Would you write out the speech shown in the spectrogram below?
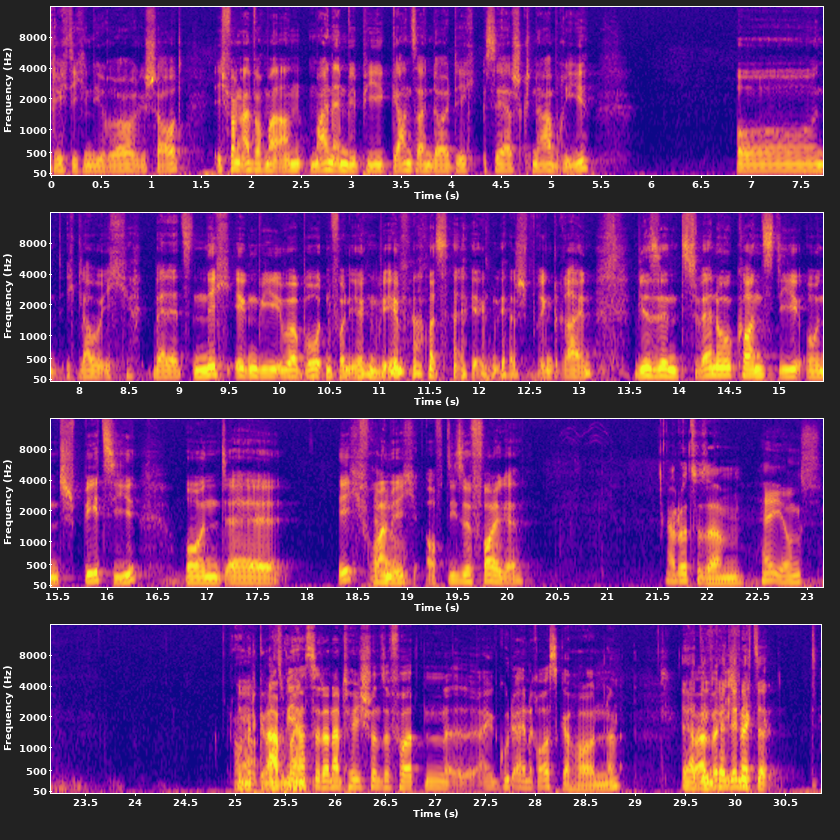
richtig in die Röhre geschaut. Ich fange einfach mal an. Mein MVP ganz eindeutig Serge Gnabry. Und ich glaube, ich werde jetzt nicht irgendwie überboten von irgendwem, außer irgendwer springt rein. Wir sind Svenno, Konsti und Spezi. Und äh, ich freue mich auf diese Folge. Hallo zusammen. Hey Jungs. Und ja, mit Gnabry also hast du dann natürlich schon sofort ein, ein, äh, gut einen rausgehauen, ne? Ja, Aber den könnt ihr nicht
